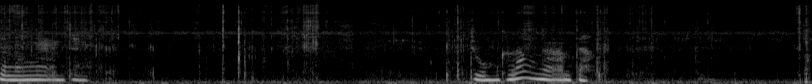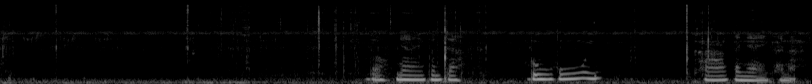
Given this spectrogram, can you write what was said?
กำลังงามจังจุ่มกำลังงามจ้ะดอกใหญ่กันจ้ะบูฮูยขากันใหญ่ขนาด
